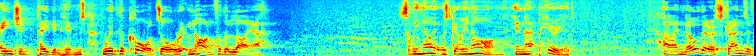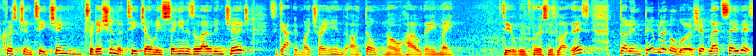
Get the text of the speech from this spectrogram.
ancient pagan hymns, with the chords all written on for the lyre. So we know it was going on in that period. And I know there are strands of Christian teaching, tradition, that teach only singing is allowed in church. It's a gap in my training that I don't know how they make deal with verses like this. But in biblical worship, let's say this,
